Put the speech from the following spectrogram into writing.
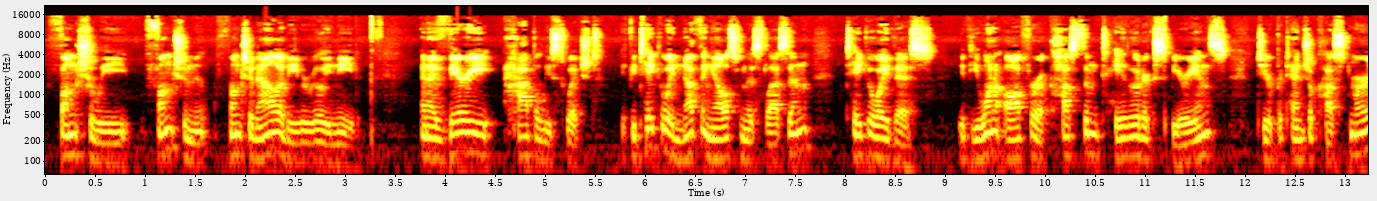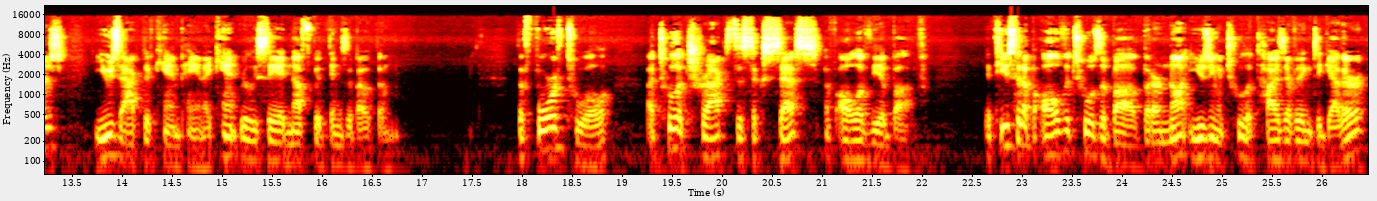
functionally function functionality we really need. And I very happily switched. If you take away nothing else from this lesson, take away this. If you want to offer a custom tailored experience to your potential customers, use ActiveCampaign. I can't really say enough good things about them. The fourth tool a tool that tracks the success of all of the above. If you set up all the tools above but are not using a tool that ties everything together,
